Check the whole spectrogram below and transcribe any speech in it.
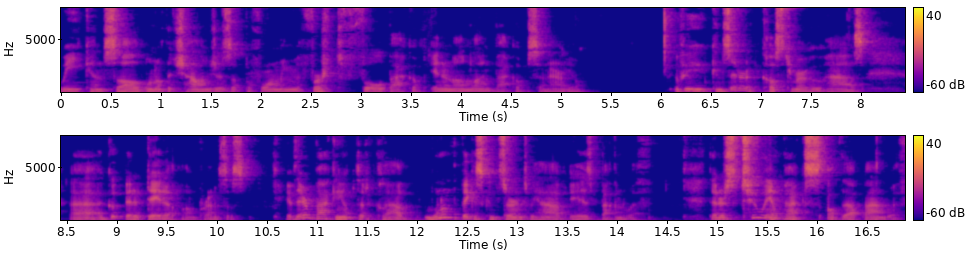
we can solve one of the challenges of performing the first full backup in an online backup scenario. If we consider a customer who has uh, a good bit of data on premises, if they're backing up to the cloud, one of the biggest concerns we have is bandwidth. Now, there's two impacts of that bandwidth.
